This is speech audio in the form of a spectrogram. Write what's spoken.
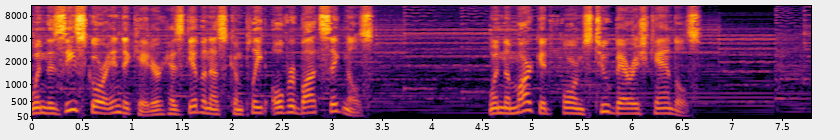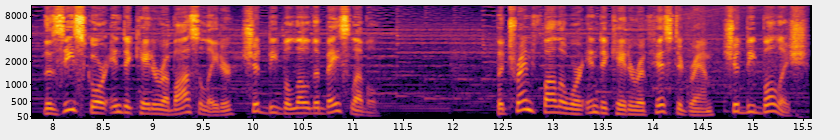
When the Z-score indicator has given us complete overbought signals. When the market forms two bearish candles. The Z-score indicator of oscillator should be below the base level. The trend follower indicator of histogram should be bullish.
